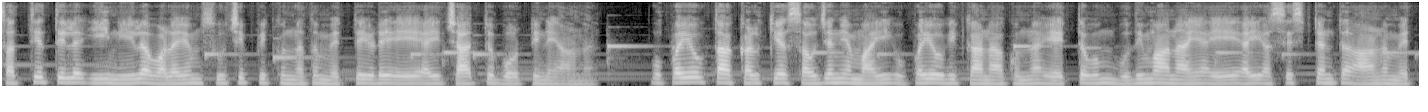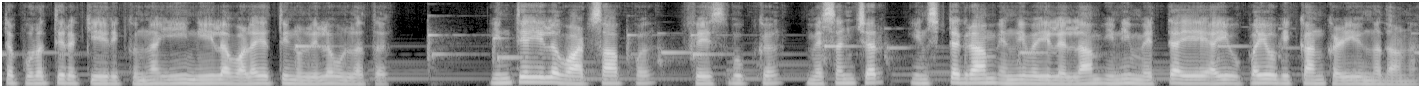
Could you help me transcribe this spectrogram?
സത്യത്തിൽ ഈ നീല വളയം സൂചിപ്പിക്കുന്നത് മെറ്റയുടെ എ ഐ ചാറ്റ് ബോട്ടിനെയാണ്. ഉപയോക്താക്കൾക്ക് സൗജന്യമായി ഉപയോഗിക്കാനാകുന്ന ഏറ്റവും ബുദ്ധിമാനായ എ ഐ അസിസ്റ്റന്റ് ആണ് മെറ്റ പുറത്തിറക്കിയിരിക്കുന്ന ഈ നീല വളയത്തിനുള്ളിൽ ഉള്ളത്. ഇന്ത്യയിലെ വാട്സാപ്പ് ഫേസ്ബുക്ക് മെസഞ്ചർ ഇൻസ്റ്റഗ്രാം എന്നിവയിലെല്ലാം ഇനി മെറ്റ എ ഐ ഉപയോഗിക്കാൻ കഴിയുന്നതാണ്.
